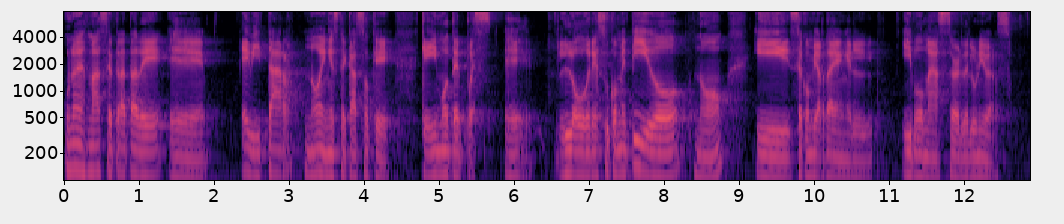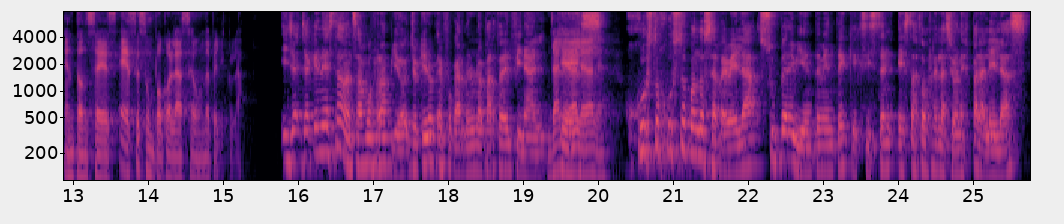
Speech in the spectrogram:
Una vez más se trata de eh, evitar, ¿no? En este caso que, que Imhotep, pues, eh, logre su cometido, ¿no? Y se convierta en el Evil Master del universo. Entonces, esa es un poco la segunda película. Y ya, ya que en esta avanzamos rápido, yo quiero enfocarme en una parte del final. Dale, que dale, es dale. Justo, justo cuando se revela súper evidentemente que existen estas dos relaciones paralelas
